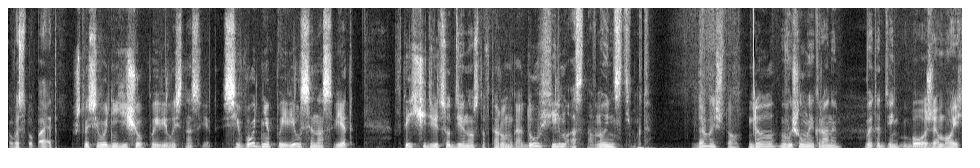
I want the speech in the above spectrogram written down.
выступает. Что сегодня еще появилось на свет? Сегодня появился на свет в 1992 году фильм «Основной инстинкт». Да вы что? Да, вышел на экраны в этот день. Боже мой,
